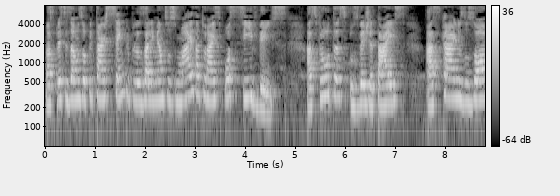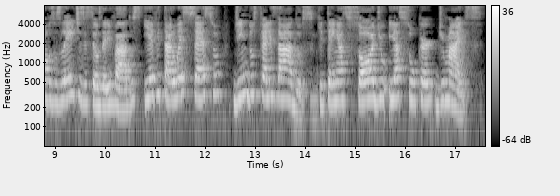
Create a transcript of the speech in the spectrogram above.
Nós precisamos optar sempre pelos alimentos mais naturais possíveis. As frutas, os vegetais, as carnes, os ovos, os leites e seus derivados e evitar o excesso de industrializados, que tenha sódio e açúcar demais.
